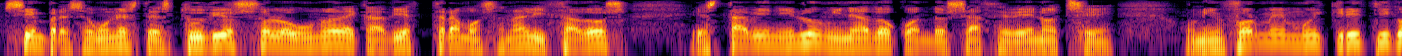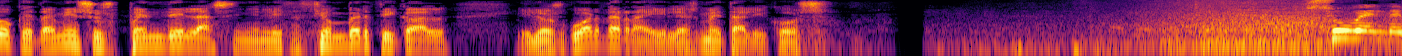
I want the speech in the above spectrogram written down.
Siempre, según este estudio, solo uno de cada diez tramos analizados está bien iluminado cuando se hace de noche. Un informe muy crítico que también suspende la señalización vertical y los guardarraíles metálicos. Suben de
